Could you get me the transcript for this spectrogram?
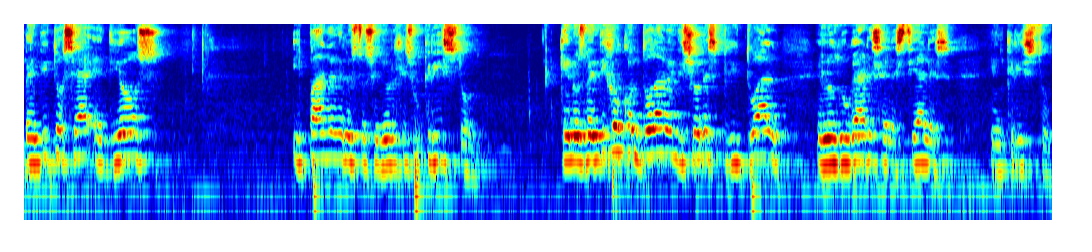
Bendito sea el Dios y Padre de nuestro Señor Jesucristo, que nos bendijo con toda bendición espiritual en los lugares celestiales en Cristo.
